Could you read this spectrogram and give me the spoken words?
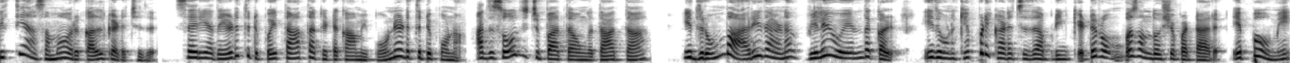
வித்தியாசமா ஒரு கல் கிடைச்சது. சரி அதை எடுத்துட்டு போய் தாத்தா கிட்ட காமிப்போம்னு எடுத்துட்டு போனான். அதை சோதிச்சு பார்த்த அவங்க தாத்தா இது ரொம்ப அரிதான விலை உயர்ந்த கல். இது உனக்கு எப்படி கிடைச்சது அப்படின்னு கேட்டு ரொம்ப சந்தோஷப்பட்டாரு. எப்பவுமே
